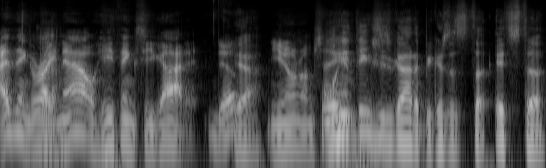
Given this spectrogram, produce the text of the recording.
I think right now he thinks he got it. Yep. Yeah, You know what I'm saying? Well, he thinks he's got it because it's the it's the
